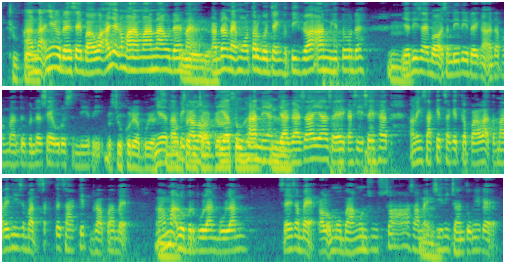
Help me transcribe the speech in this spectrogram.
anaknya udah saya bawa aja ke mana-mana udah Iya, naik iya. kadang naik motor gonceng bertigaan gitu udah Jadi saya bawa sendiri udah nggak ada pembantu bener saya urus sendiri. Bersyukur ya Bu ya. Ya, Semua tapi bisa kalau dijaga, ya semua- Tuhan yang iya. jaga saya, saya kasih sehat. Paling sakit sakit kepala. Kemarin ini sempat sakit sakit berapa mbak? Lama Hmm. loh berbulan-bulan. Saya sampai kalau mau bangun susah sampai Hmm. sini jantungnya kayak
